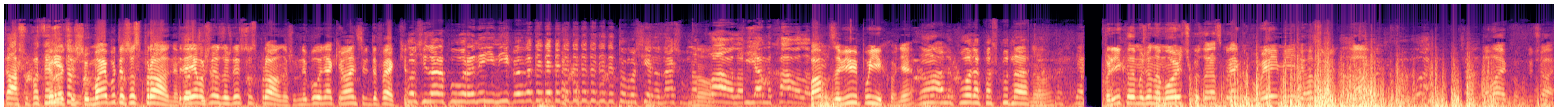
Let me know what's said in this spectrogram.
Так, що пацани Коротше, там... щоб має бути все справне. Хлопці- Дає машину завжди все справно, щоб не було ніяких нюансів, дефектів. Хлопці зараз по воронині не їхали, ту машину, знаєш, щоб вона Ну. плавала, і ями хавала. Вам завів і поїхав, ні? Ну, але плода паскудна. Ну. Приїхали ми вже на моєчку, зараз скоренько помиємо її і газуємо. Да? Давай. Включай.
